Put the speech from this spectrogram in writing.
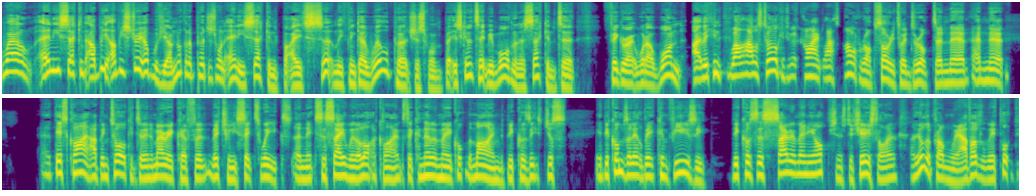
Well, any second. I'll be, I'll be straight up with you. I'm not going to purchase one any second, but I certainly think I will purchase one. But it's going to take me more than a second to figure out what I want. I mean. Well, I was talking to a client last night, Rob. Sorry to interrupt. And, uh, and, uh, uh, this client I've been talking to in America for literally six weeks, and it's the same with a lot of clients. They can never make up the mind because it's just it becomes a little bit confusing because there's so many options to choose from. And the other problem we have, other we put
